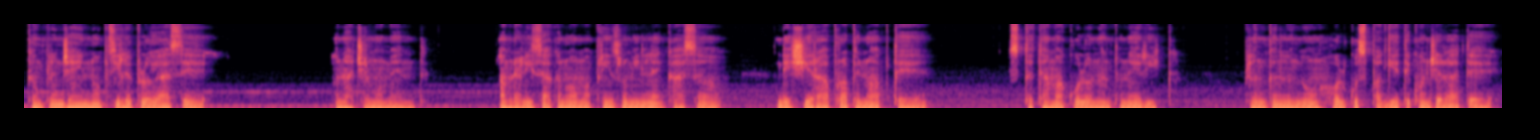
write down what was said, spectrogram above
când plângeai în nopțile ploioase? În acel moment, am realizat că nu am aprins luminile în casă, deși era aproape noapte. Stăteam acolo în întuneric, plângând lângă un hol cu spaghete congelate,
